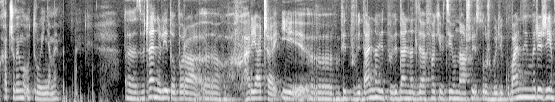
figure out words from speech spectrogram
харчовими отруєннями. Е, Звичайно, літо пора е, гаряча і е, відповідальна, відповідальна для фахівців нашої служби лікувальної мережі,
